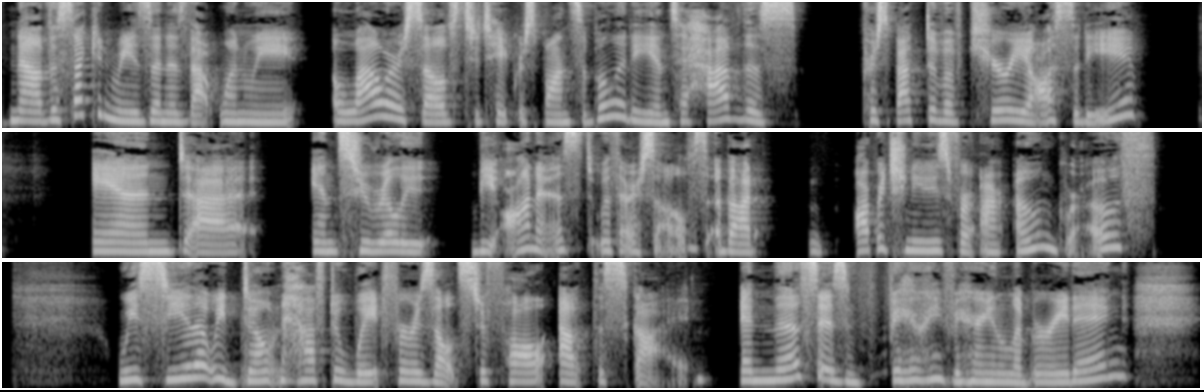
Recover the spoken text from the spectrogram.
Now, the second reason is that when we allow ourselves to take responsibility and to have this perspective of curiosity and uh, and to really be honest with ourselves about opportunities for our own growth we see that we don't have to wait for results to fall out the sky. And this is very very liberating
